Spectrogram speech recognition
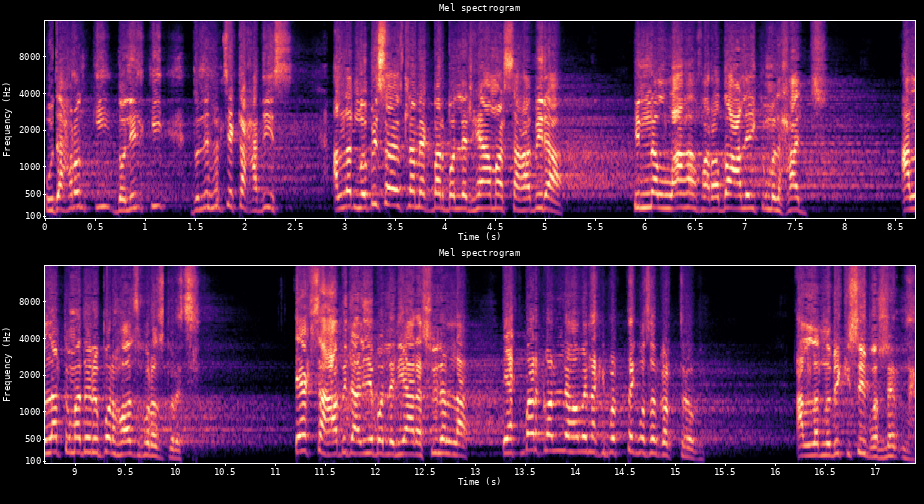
উদাহরণ কি? দলিল কি? দলিল হচ্ছে একটা হাদিস। আল্লাহ নবী আলাইহি ইসলাম একবার বললেন, হে আমার সাহাবীরা, ইন্নাল্লাহ ফারাদা আলাইকুমুল হাজ আল্লাহ তোমাদের উপর হজ ফরজ করেছে। এক সাহাবী দাঁড়িয়ে বললেন, ইয়া রাসূলুল্লাহ, একবার করলে হবে নাকি প্রত্যেক বছর করতে হবে? আল্লাহ নবী কিছুই বললেন না।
